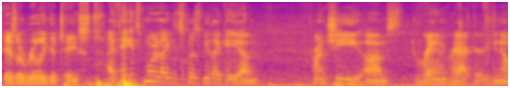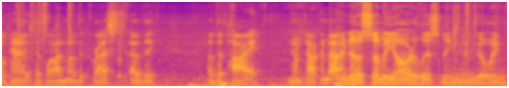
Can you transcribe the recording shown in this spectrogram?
is a really good taste. I think it's more like it's supposed to be like a um, crunchy um, graham cracker. You know, kind of like the bottom of the crust of the of the pie. You know what I'm talking about? I know some of y'all are listening and going,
